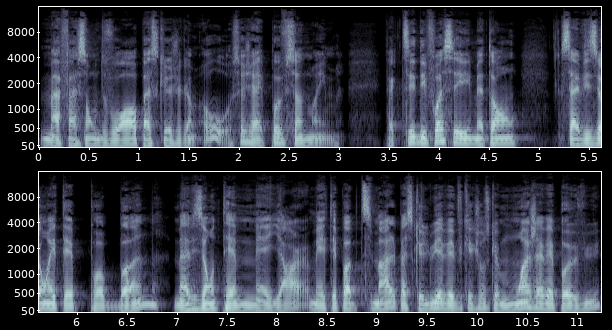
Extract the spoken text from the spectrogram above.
ma façon de voir parce que j'ai comme, oh, ça j'avais pas vu ça de même. Fait que tu sais, des fois c'est, mettons, sa vision était pas bonne, ma vision était meilleure, mais était pas optimale parce que lui avait vu quelque chose que moi j'avais pas vu.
